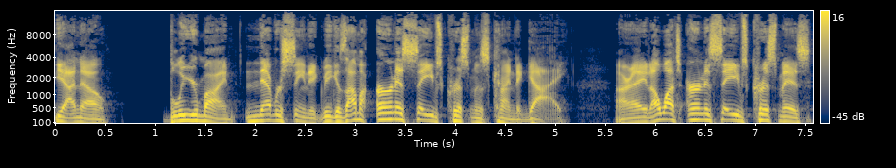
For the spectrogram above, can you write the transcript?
Yeah, I know. Blew your mind. Never seen it because I'm a Ernest Saves Christmas kind of guy. All right. I'll watch Ernest Saves Christmas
